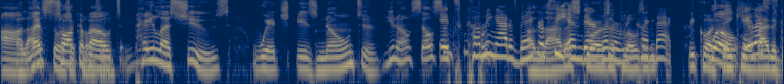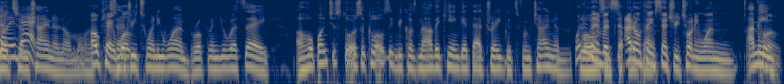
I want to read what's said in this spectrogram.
Uh, A lot let's stores talk are about closing. Payless Shoes, which is known to, you know, sell some. it's pr- coming pretty- out of lot bankruptcy of and they're stores are gonna come closing. back. because Well- they can't Payless buy the goods from back. China no more. Okay, well- Century 21, Brooklyn, USA. A whole bunch of stores are closing because now they can't get that trade goods from China. What do you mean? But I don't that. think Century 21. I mean, closed.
